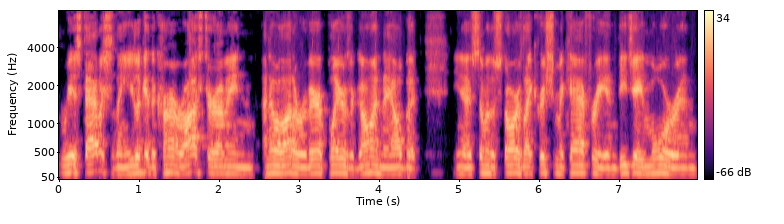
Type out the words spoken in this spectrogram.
reestablishing things. You look at the current roster. I mean, I know a lot of Rivera players are gone now, but you know some of the stars like Christian McCaffrey and DJ Moore and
